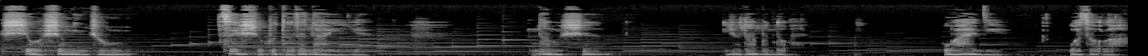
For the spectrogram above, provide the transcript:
是我生命中最舍不得的那一页，那么深又那么暖。我爱你，我走了。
